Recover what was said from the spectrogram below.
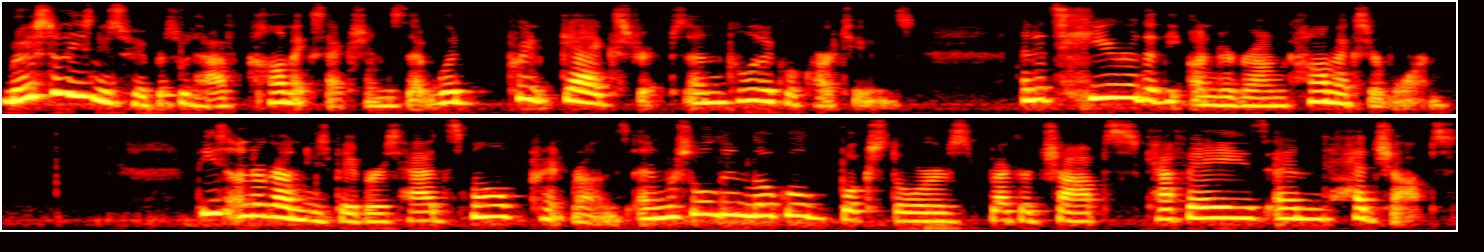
Most of these newspapers would have comic sections that would print gag strips and political cartoons, And it's here that the underground comics are born. These underground newspapers had small print runs and were sold in local bookstores, record shops, cafes, and head shops,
